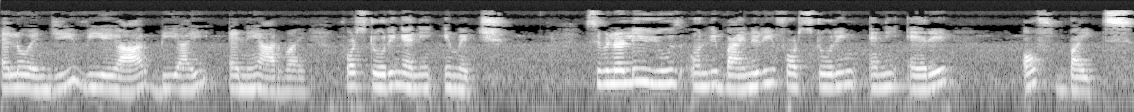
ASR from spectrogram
l-o-n-g-v-a-r-b-i-n-a-r-y for storing any image. Similarly you use only binary for storing any array of bytes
